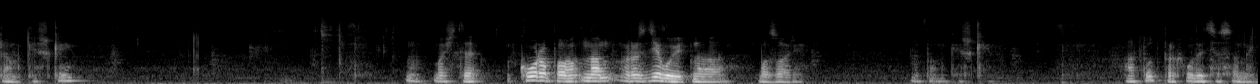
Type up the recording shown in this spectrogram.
Там кишки. Ну, бачите, коропа нам розділують на базарі. Ну, там кишки. А тут приходиться самим.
